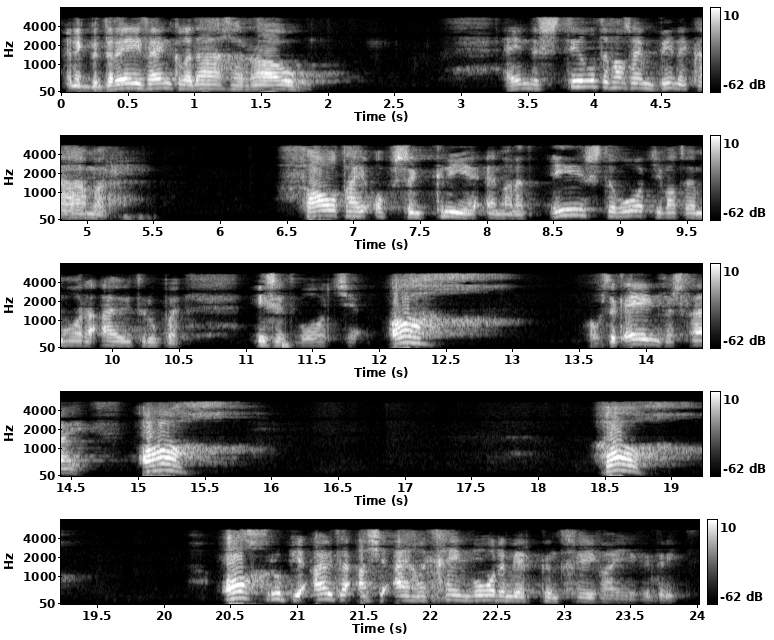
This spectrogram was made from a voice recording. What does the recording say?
En ik bedreef enkele dagen rouw. In de stilte van zijn binnenkamer valt hij op zijn knieën en dan het eerste woordje wat we hem horen uitroepen is het woordje Och. Hoofdstuk 1, vers 5. Och. Och. Och roep je uit als je eigenlijk geen woorden meer kunt geven aan je verdriet.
